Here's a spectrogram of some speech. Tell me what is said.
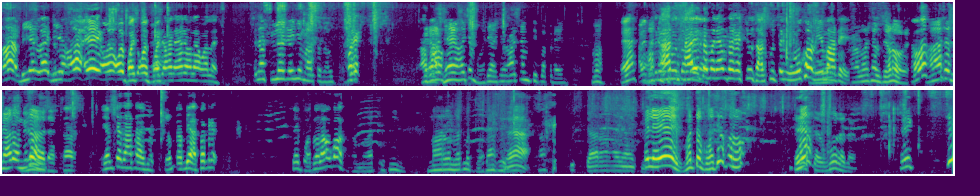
લાય બીએન એ ઓય ઓય ભજ ઓય ભજ આને આને ઓલા ઓલા પેલા સિલે જઈને મારતો જાવ તમને એમ થાય શું ઝાડકું તમે ઓળખો ને એ માટે. એમ છે દાતા બે હાથ પકડે. તે ભતો લાવો કોક? મારો હાથમાં ભોજા છે. એટલે એ મને તો ભોજા કરો હે. ઊભો રહે એક છે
